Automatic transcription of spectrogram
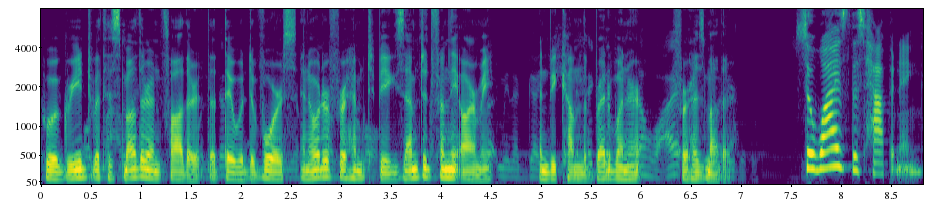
who agreed with his mother and father that they would divorce in order for him to be exempted from the army and become the breadwinner for his mother. So, why is this happening?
